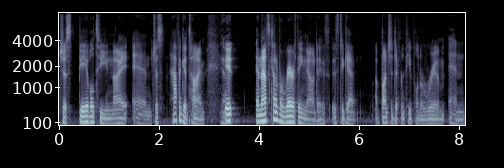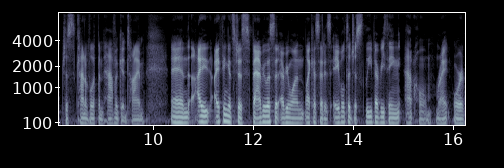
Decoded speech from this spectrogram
just be able to unite and just have a good time. It and that's kind of a rare thing nowadays is to get a bunch of different people in a room and just kind of let them have a good time. And I, I think it's just fabulous that everyone, like I said, is able to just leave everything at home, right? Or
